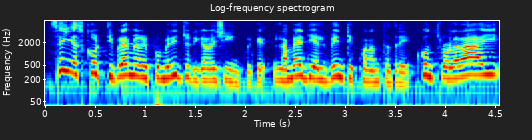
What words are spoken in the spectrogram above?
se gli ascolti premiano il pomeriggio di Canale 5 che la media è il 20,43 contro la Rai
